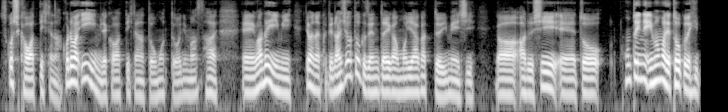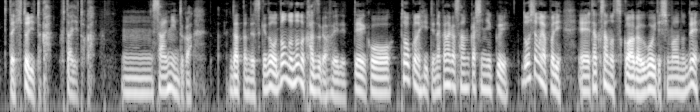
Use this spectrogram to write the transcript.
少し変わってきたな。これはいい意味で変わってきたなと思っております。はい。えー、悪い意味ではなくて、ラジオトーク全体が盛り上がってるイメージがあるし、え、ー、と、本当にね、今までトークの日って言ったら1人とか2人とか、うん、3人とかだったんですけど、どんどんどんどん数が増えていって、こう、トークの日ってなかなか参加しにくい。どうしてもやっぱり、えー、たくさんのスコアが動いてしまうので、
